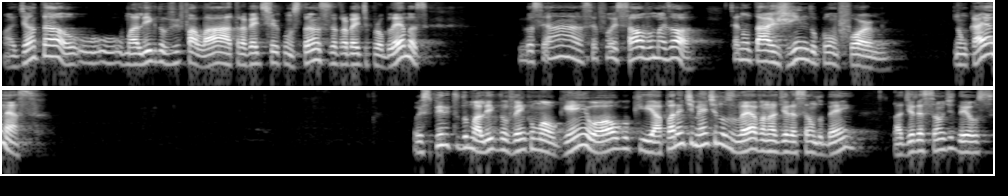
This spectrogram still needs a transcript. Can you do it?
Não adianta o, o, maligno vir falar através de circunstâncias, através de problemas, e você, ah, você foi salvo, mas ó, você não está agindo conforme. Não caia nessa. O espírito do maligno vem como alguém ou algo que aparentemente nos leva na direção do bem, na direção de Deus,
